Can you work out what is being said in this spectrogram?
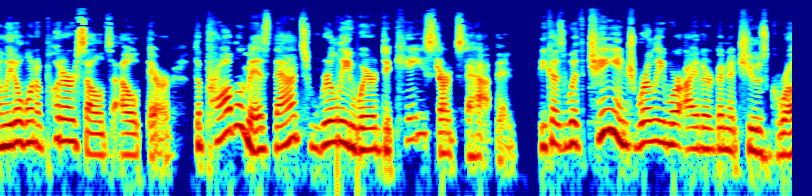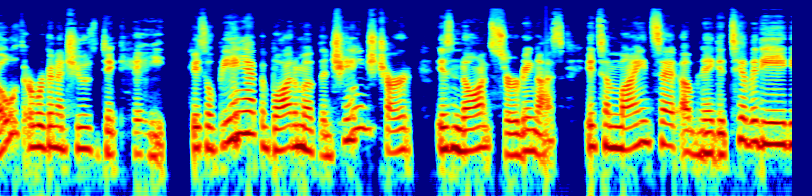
And we don't want to put ourselves out there. The problem is that's really where decay starts to happen. Because with change, really, we're either going to choose growth or we're going to choose decay. Okay. So being at the bottom of the change chart is not serving us. It's a mindset of negativity,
